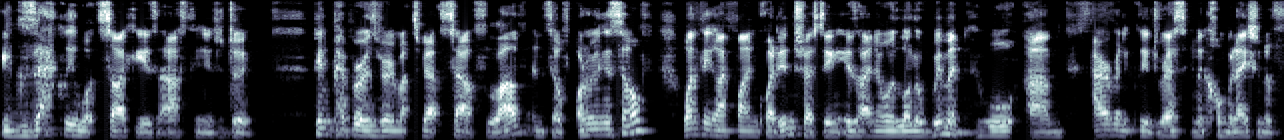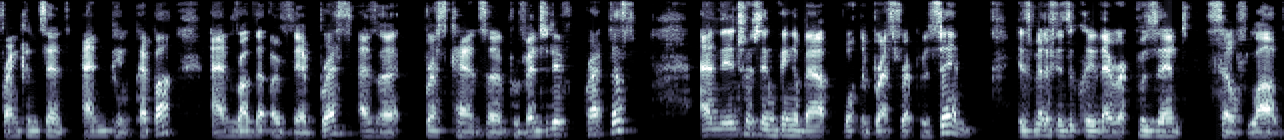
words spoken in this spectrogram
exactly what Psyche is asking you to do. Pink pepper is very much about self love and self honoring yourself. One thing I find quite interesting is I know a lot of women who will um, aromatically dress in a combination of frankincense and pink pepper and rub that over their breasts as a breast cancer preventative practice. And the interesting thing about what the breasts represent is metaphysically they represent self love.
